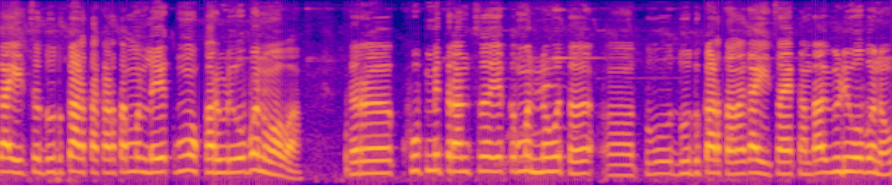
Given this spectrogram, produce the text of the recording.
गाईचं दूध काढता काढता म्हणलं एक मोकार व्हिडिओ बनवावा. तर खूप मित्रांचं एक म्हणणं होतं तू दूध काढताना गाईचा एखादा व्हिडिओ बनव.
